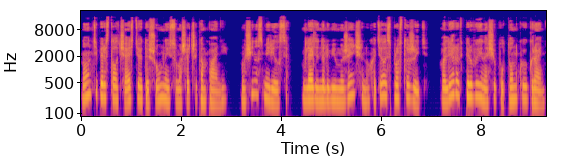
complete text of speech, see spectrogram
но он теперь стал частью этой шумной и сумасшедшей компании. Мужчина смирился. Глядя на любимую женщину, хотелось просто жить. Валера впервые нащупал тонкую грань,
